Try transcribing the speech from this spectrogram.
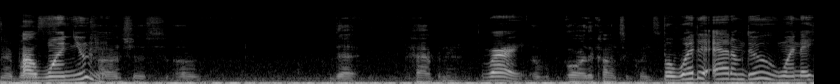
They're are one unit. conscious of that happening, Right. of, or the consequences. But what did Adam do when they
